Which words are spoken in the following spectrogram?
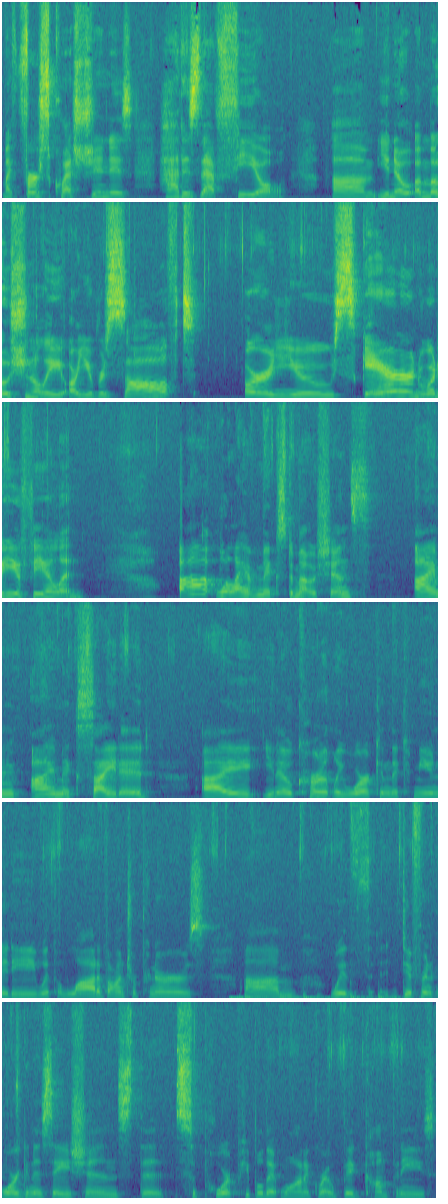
My first question is how does that feel? Um, you know, emotionally, are you resolved? Or are you scared? What are you feeling? Uh, well, I have mixed emotions. I'm I'm excited. I you know currently work in the community with a lot of entrepreneurs, um, with different organizations that support people that want to grow big companies,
